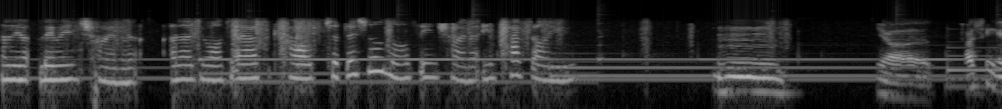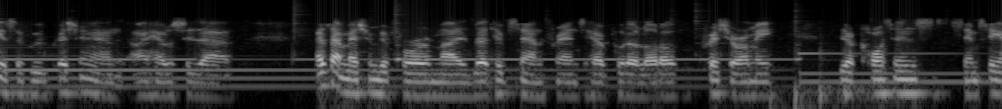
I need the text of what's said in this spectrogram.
and live in China. And I do want to ask how traditional norms in China impact on you. Mm, yeah, I think it's a good question, and I have to say that, as I mentioned before, my relatives and friends have put a lot of pressure on me. Their concerns, sympathy,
